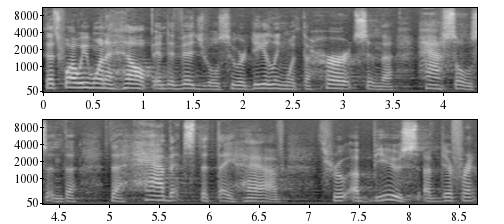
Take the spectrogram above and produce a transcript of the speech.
That's why we want to help individuals who are dealing with the hurts and the hassles and the, the habits that they have through abuse of different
